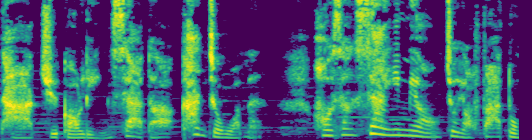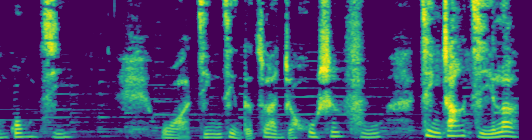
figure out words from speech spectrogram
她居高临下的看着我们，好像下一秒就要发动攻击。我紧紧地攥着护身符，紧张极了。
